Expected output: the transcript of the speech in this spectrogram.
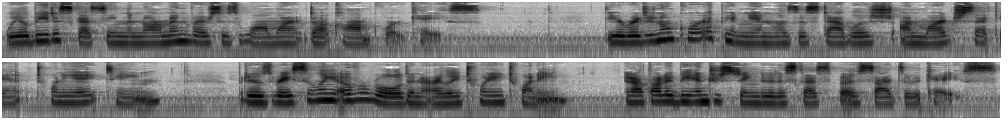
we'll be discussing the Normand versus Walmart.com court case. The original court opinion was established on March 2nd, 2018, but it was recently overruled in early 2020, and I thought it'd be interesting to discuss both sides of the case.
